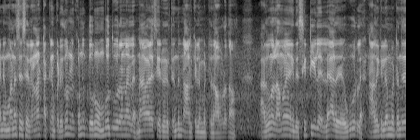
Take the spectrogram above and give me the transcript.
எனக்கு மனசு சரியில்லைனா டக்குன்னு படிக்கும் எனக்கு ஒன்றும் தூரம் ரொம்ப தூரம்லாம் இல்லை. நான் வேலை செய்கிறதுலேருந்து நாலு கிலோமீட்டர் தான் அவ்வளோதான் அதுவும் இல்லாமல் இது சிட்டியில் இல்லை அது ஊரில். நாலு கிலோமீட்டர் வந்து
